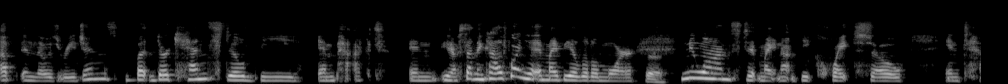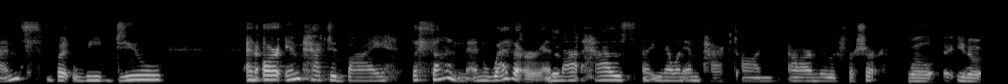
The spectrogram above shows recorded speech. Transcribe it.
up in those regions, but there can still be impact. In you know Southern California, it might be a little more sure. nuanced. It might not be quite so intense, but we do and are impacted by the sun and weather and yep. that has uh, you know an impact on on our mood for sure. Well eh, you know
